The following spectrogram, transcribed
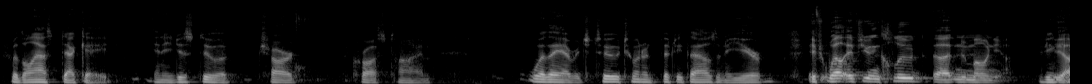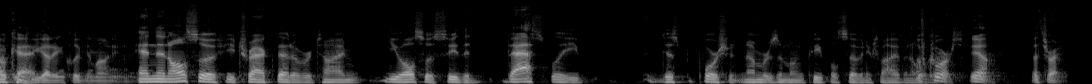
for the last decade, and you just do a chart across time, where they average two, two hundred fifty thousand a year, If well, if you include uh, pneumonia, you- yeah, okay. you got to include pneumonia. In there. and then also if you track that over time, you also see the vastly disproportionate numbers among people seventy-five and over. Of course, yeah, that's right.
